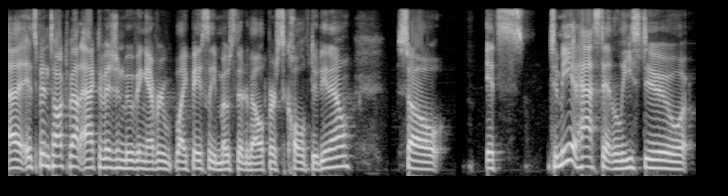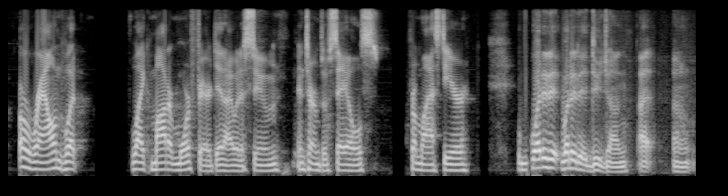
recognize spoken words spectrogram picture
Uh, it's been talked about Activision moving every like basically most of their developers to Call of Duty now. So it's to me it has to at least do around what like Modern Warfare did, I would assume, in terms of sales from last year. what did it what did it do, John? I, I don't.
